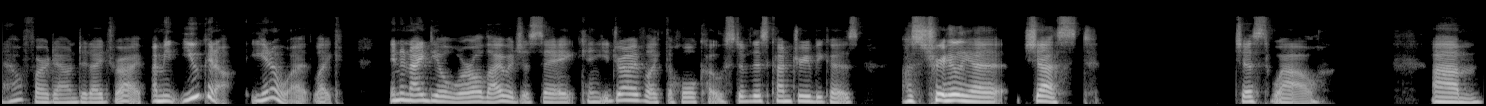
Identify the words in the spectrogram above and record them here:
how far down did I drive? I mean, you can, you know what? Like in an ideal world, I would just say, can you drive like the whole coast of this country? Because Australia just, just wow. Um,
